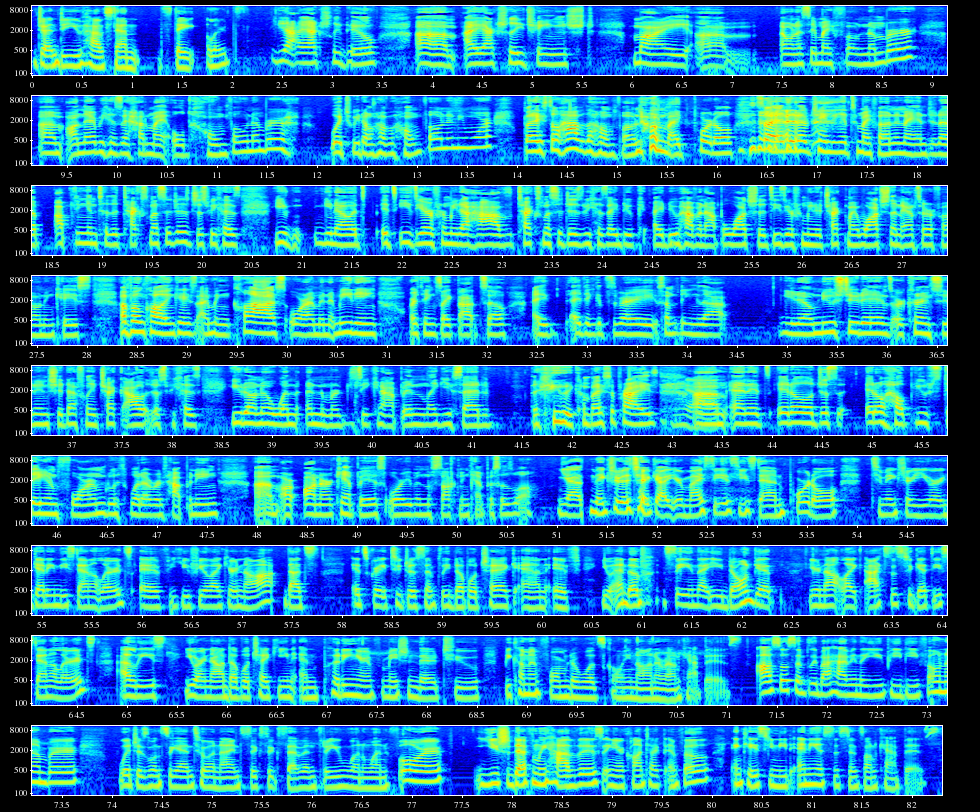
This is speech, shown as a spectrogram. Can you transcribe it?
Jen, do you have STAN state alerts? Yeah, I actually do. Um, I actually changed my, um, I want to say my phone number um, on there because I had my old home phone number which we don't have a home phone anymore, but I still have the home phone on my portal. So I ended up changing it to my phone and I ended up opting into the text messages just because you you know, it's it's easier for me to have text messages because I do I do have an Apple Watch, so it's easier for me to check my watch than answer a phone in case a phone call in case I'm in class or I'm in a meeting or things like that. So I I think it's very something that you know, new students or current students should definitely check out just because you don't know when an emergency can happen. Like you said, they come by surprise yeah. um, and it's it'll just it'll help you stay informed with whatever's happening um, on our campus or even the stockton campus as well Yeah, make sure to check out your My CSU Stan portal to make sure you are getting these Stan alerts. If you feel like you're not, that's it's great to just simply double check. And if you end up seeing that you don't get you're not like access to get these Stan alerts, at least you are now double checking and putting your information there to become informed of what's going on around campus. Also, simply by having the UPD phone number, which is once again 209 667 3114 you should definitely have this in your contact info in case you need any assistance on campus.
